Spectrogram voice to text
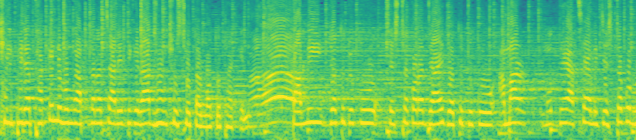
শিল্পীরা থাকেন এবং আপনারা চারিদিকে রাজহংস শ্রোতার মতো থাকেন। তা আমি যতটুকু চেষ্টা করা যায় যতটুকু আমার মধ্যে আছে আমি চেষ্টা করব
